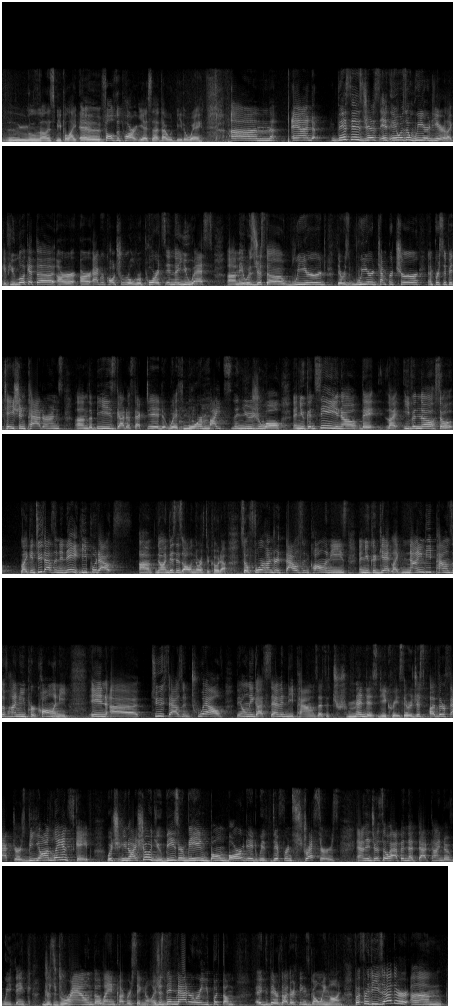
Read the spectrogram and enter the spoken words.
mm, let's be polite, uh, falls apart. Yes, that, that would be the way. Um, and this is just, it, it, was a weird year. Like if you look at the, our, our agricultural reports in the US, um, it was just a weird, there was weird temperature and precipitation patterns. Um, the bees got affected with more mites than usual. And you can see, you know, they, like, even though, so like in 2008, he put out um, no, and this is all in North Dakota. So 400,000 colonies, and you could get like 90 pounds of honey per colony. In uh, 2012, they only got 70 pounds. That's a tremendous decrease. There were just other factors beyond landscape, which, you know, I showed you. Bees are being bombarded with different stressors. And it just so happened that that kind of, we think, just drowned the land cover signal. It just didn't matter where you put them. There's other things going on. But for these other, um,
